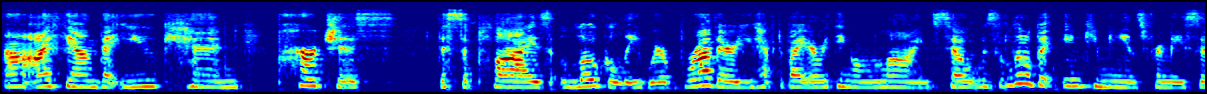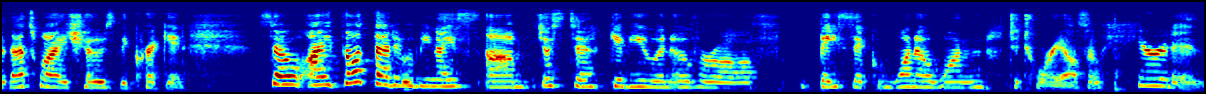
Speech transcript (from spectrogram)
uh, I found that you can purchase the supplies locally, where Brother, you have to buy everything online. So it was a little bit inconvenience for me. So that's why I chose the Cricut. So I thought that it would be nice um, just to give you an overall basic 101 tutorial. So here it is.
